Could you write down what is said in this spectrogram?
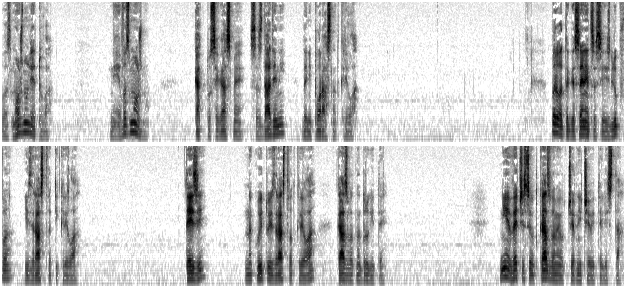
възможно ли е това? Не е възможно. както сега сме създадени, да ни пораснат крила. Първата гасеница се излюпва, израстват и крила. Тези, на които израстват крила, казват на другите. Ние вече се отказваме от черничевите листа.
